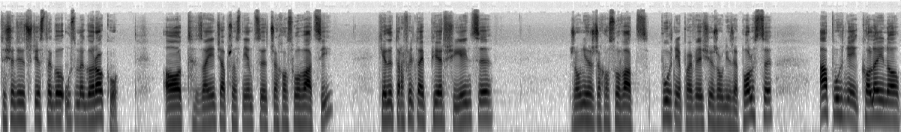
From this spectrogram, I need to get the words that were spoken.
1938 roku, od zajęcia przez Niemcy Czechosłowacji, kiedy trafili tutaj pierwsi jeńcy, żołnierze czechosłowaccy. Później pojawili się żołnierze polscy, a później kolejno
